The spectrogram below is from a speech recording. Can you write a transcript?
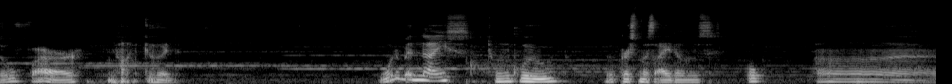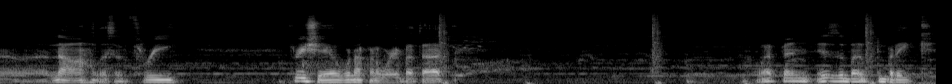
So far, not good. Would have been nice to include the Christmas items. Oh, uh, no, listen, three, three shale. We're not going to worry about that. Weapon is about to break.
